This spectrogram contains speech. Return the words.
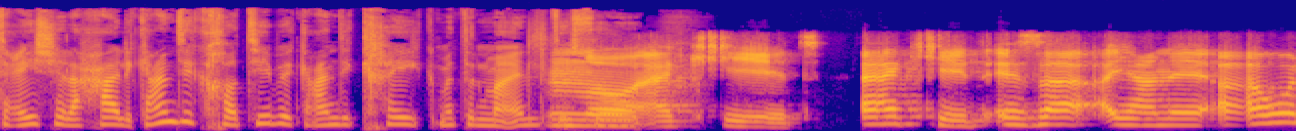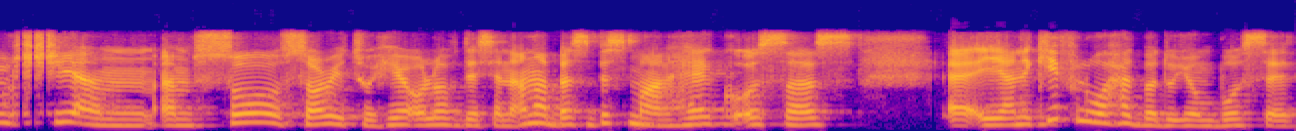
تعيشي لحالك عندك خطيبك عندك خيك مثل ما قلتي no, أكيد أكيد. إذا يعني أول شيء I'm, I'm so sorry to hear all of this. يعني أنا بس بسمع هيك قصص يعني كيف الواحد بده ينبسط؟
